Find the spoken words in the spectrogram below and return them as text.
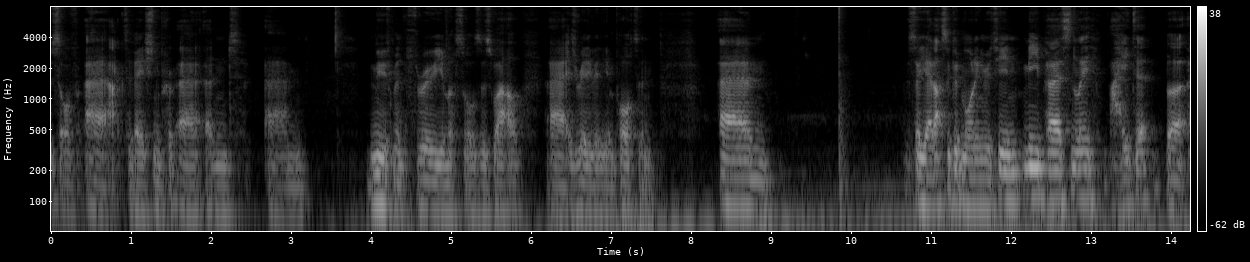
sort of uh, activation uh, and um, movement through your muscles as well. Uh, is really really important. Um, so yeah, that's a good morning routine. Me personally, I hate it, but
